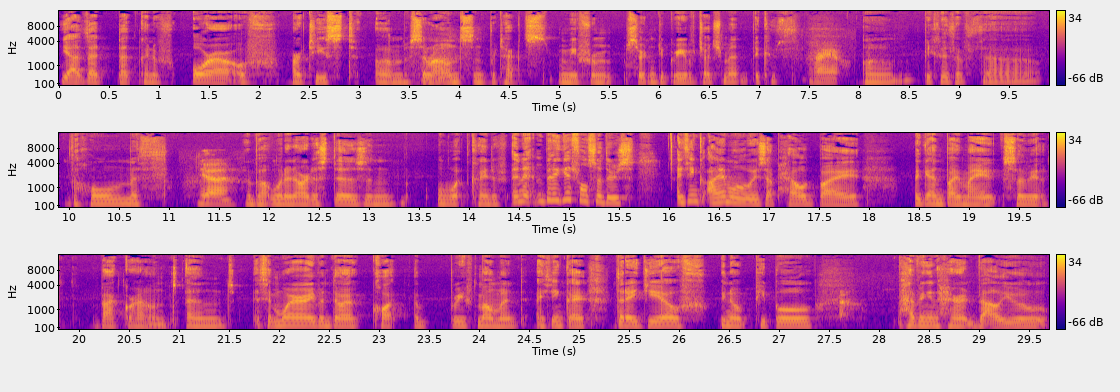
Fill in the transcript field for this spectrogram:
yeah, that that kind of aura of artiste um, surrounds and protects me from a certain degree of judgment because Right. um, because of the the whole myth Yeah. about what an artist is and what kind of and it, but I guess also there's I think I am always upheld by again by my Soviet background and somewhere even though I caught a brief moment I think I that idea of you know people having inherent value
